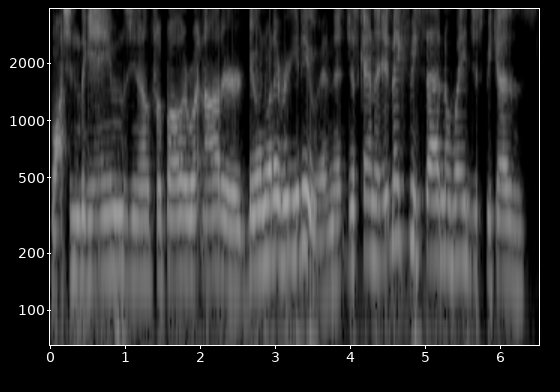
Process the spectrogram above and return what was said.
watching the games, you know, football or whatnot, or doing whatever you do. And it just kind of it makes me sad in a way, just because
